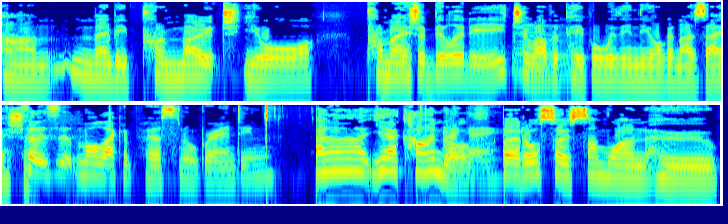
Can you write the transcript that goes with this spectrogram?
um, maybe promote your promotability to other people within the organisation. So is it more like a personal branding? Uh, yeah, kind of. Okay. But also someone who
